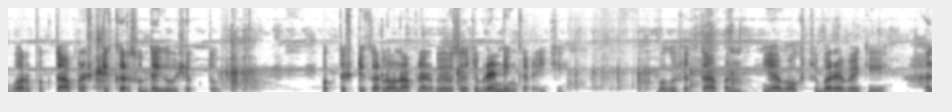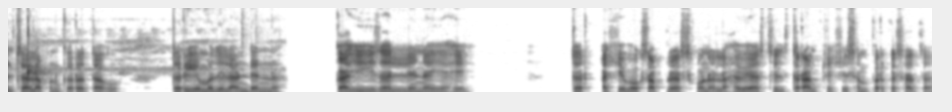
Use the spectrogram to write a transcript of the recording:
वर फक्त आपण स्टिकरसुद्धा घेऊ शकतो. फक्त स्टिकर लावून आपल्याला व्यवसायाची ब्रँडिंग करायची. बघू शकता आपण या बॉक्सची बऱ्यापैकी हालचाल आपण करत आहोत. तरीही मधील अंड्यांना काहीही झालेले नाही आहे. तर असे बॉक्स आपल्यास कोणाला हवे असतील तर आमच्याशी संपर्क साधा.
